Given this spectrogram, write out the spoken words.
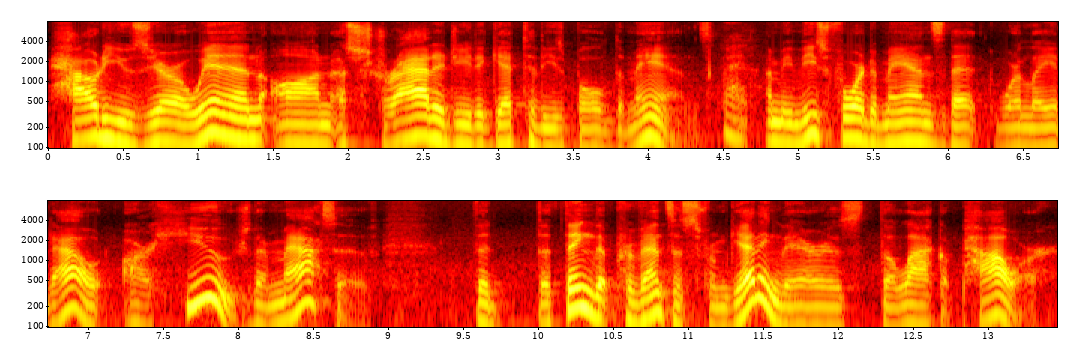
how do you zero in on a strategy to get to these bold demands? Right. I mean, these four demands that were laid out are huge, they're massive. The, thing that prevents us from getting there is the lack of power.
